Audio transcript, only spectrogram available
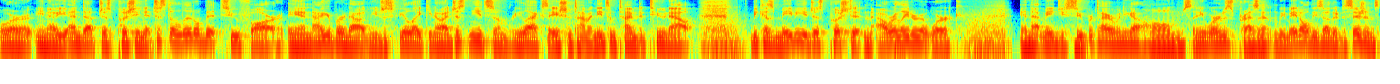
or you know you end up just pushing it just a little bit too far and now you're burned out and you just feel like you know i just need some relaxation time. I need some time to tune out because maybe you just pushed it an hour later at work and that made you super tired when you got home so then you weren't as present and we made all these other decisions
